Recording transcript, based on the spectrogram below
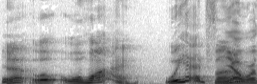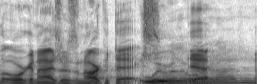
Yeah. Well, well, why? We had fun. Y'all were the organizers and architects. We were the Yeah. organizers and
